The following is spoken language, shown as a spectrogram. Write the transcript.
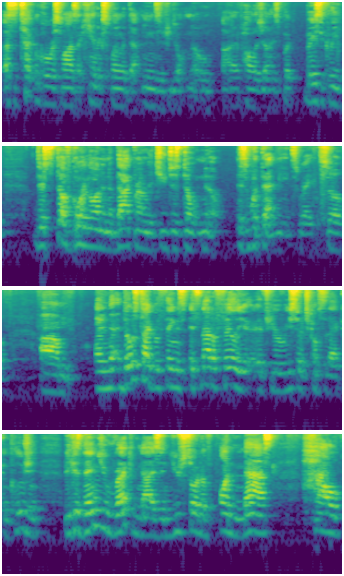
That's a technical response. I can't explain what that means if you don't know. I apologize. But basically, there's stuff going on in the background that you just don't know, is what that means, right? So, um, and th those type of things, it's not a failure if your research comes to that conclusion, because then you recognize and you sort of unmask how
